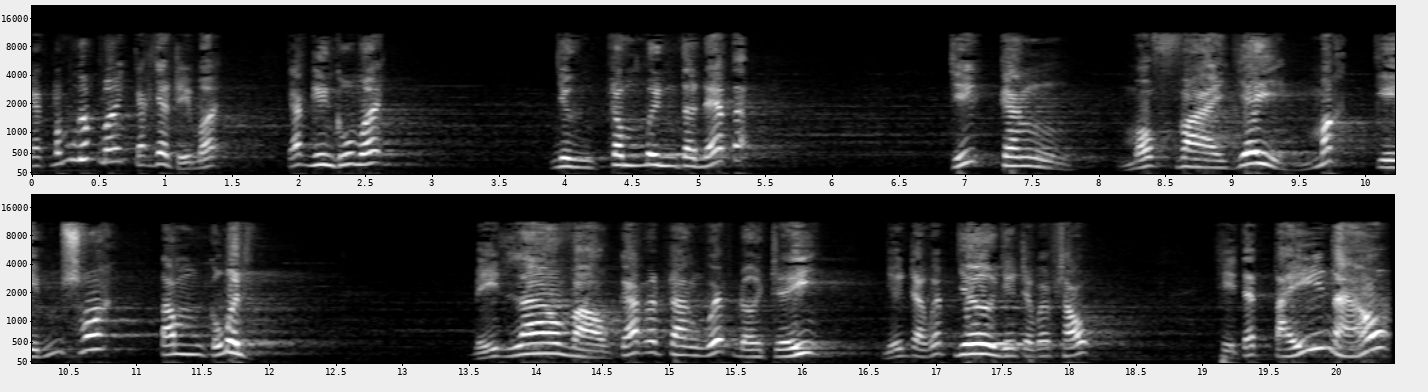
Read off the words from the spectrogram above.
các đóng góp mới, các giá trị mới, các nghiên cứu mới. Nhưng trong internet á, chỉ cần một vài giây mất kiểm soát tâm của mình, bị lao vào các cái trang web đồi trị, những trang web dơ, những trang web xấu thì ta tẩy não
